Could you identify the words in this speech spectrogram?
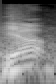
Yep.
